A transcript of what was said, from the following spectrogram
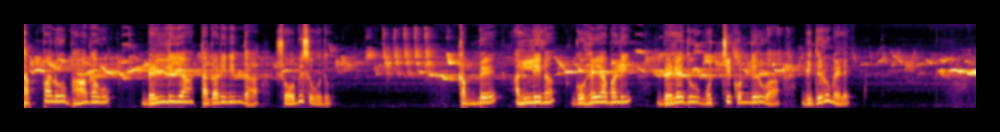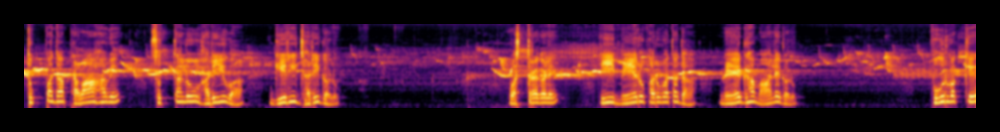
ತಪ್ಪಲು ಭಾಗವು ಬೆಳ್ಳಿಯ ತಗಡಿನಿಂದ ಶೋಭಿಸುವುದು. ಕಬ್ಬೆ ಅಲ್ಲಿನ ಗುಹೆಯ ಬಳಿ ಬೆಳೆದು ಮುಚ್ಚಿಕೊಂಡಿರುವ ಬಿದಿರುಮೆಳೆ. ತುಪ್ಪದ ಪ್ರವಾಹವೇ ಸುತ್ತಲೂ ಹರಿಯುವ ಗಿರಿಝರಿಗಳು ವಸ್ತ್ರಗಳೇ, ಈ ಮೇರು ಪರ್ವತದ ಮೇಘಮಾಲೆಗಳು. ಪೂರ್ವಕ್ಕೆ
